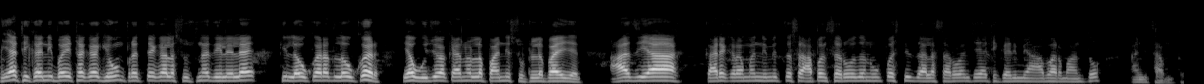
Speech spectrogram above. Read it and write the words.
या ठिकाणी बैठका घेऊन प्रत्येकाला सूचना दिलेल्या आहे की लवकरात लवकर या उजव्या कॅनलला पाणी सुटलं पाहिजे. आज या कार्यक्रमानिमित्त आपण सर्वजण उपस्थित झाला. सर्वांचे या ठिकाणी मी आभार मानतो आणि थांबतो.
